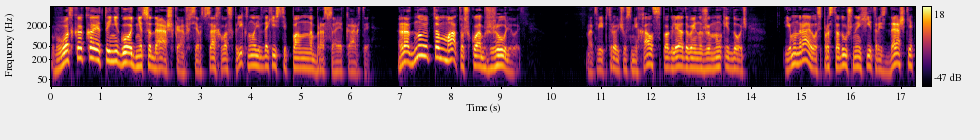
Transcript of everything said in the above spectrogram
«Вот какая ты негодница, Дашка!» — в сердцах воскликнула Евдокия Степановна, бросая карты. «Родную-то матушку обжуливать!» Матвей Петрович усмехался, поглядывая на жену и дочь. Ему нравилась простодушная хитрость Дашки,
